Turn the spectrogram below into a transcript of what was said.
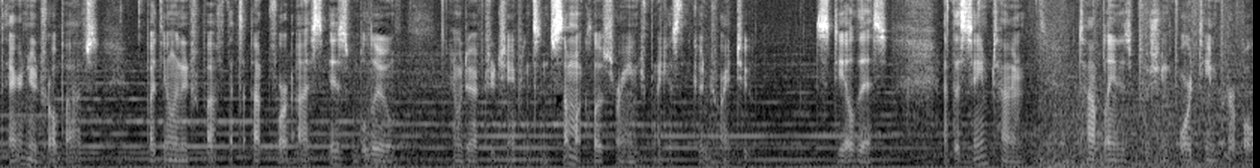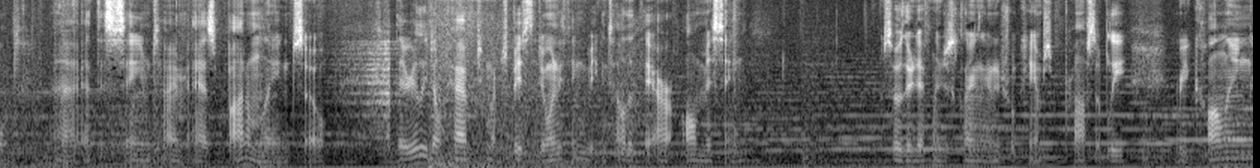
their neutral buffs, but the only neutral buff that's up for us is blue. And we do have two champions in somewhat close range, but I guess they could try to steal this. At the same time, top lane is pushing for Team Purple uh, at the same time as bottom lane, so they really don't have too much space to do anything, but you can tell that they are all missing. So they're definitely just clearing their neutral camps, possibly recalling.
